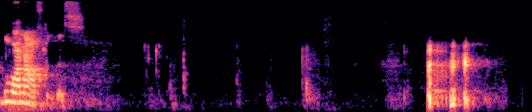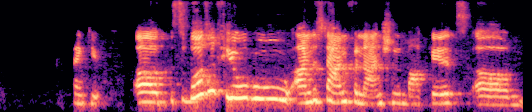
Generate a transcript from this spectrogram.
The one after this. Thank you. Uh, so those of you who understand financial markets um,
